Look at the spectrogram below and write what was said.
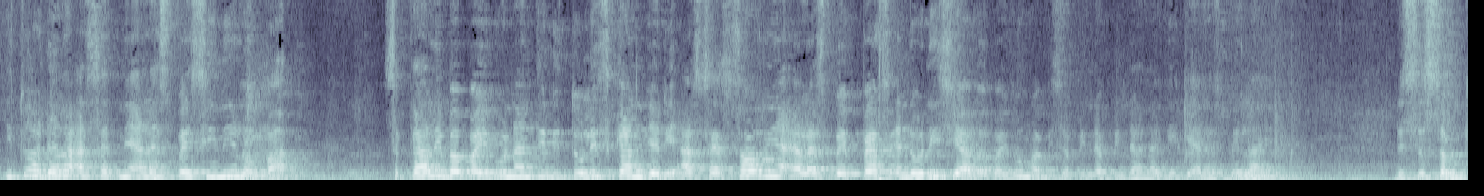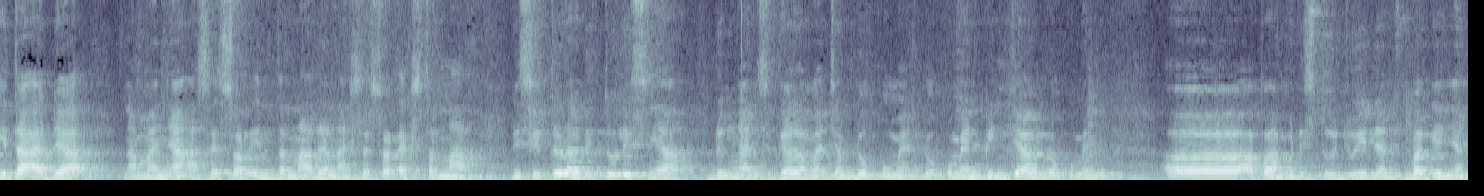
itu adalah asetnya LSP sini loh Pak. Sekali Bapak Ibu nanti dituliskan jadi asesornya LSP Pers Indonesia, Bapak Ibu nggak bisa pindah-pindah lagi ke LSP lain. Di sistem kita ada namanya asesor internal dan asesor eksternal. Di situlah ditulisnya dengan segala macam dokumen, dokumen pinjam, dokumen uh, apa disetujui dan sebagainya.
